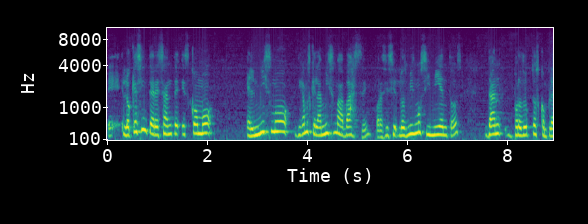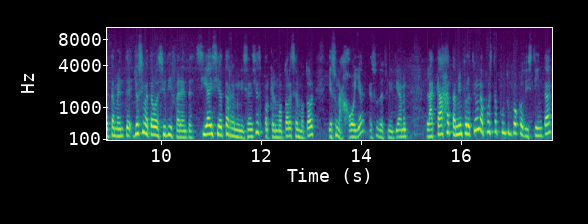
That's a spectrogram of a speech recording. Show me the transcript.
eh, lo que es interesante es cómo el mismo, digamos que la misma base, por así decir, los mismos cimientos, dan productos completamente, yo sí me atrevo a decir diferentes. Sí hay ciertas reminiscencias porque el motor es el motor y es una joya, eso definitivamente. La caja también, pero tiene una puesta a punto un poco distinta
